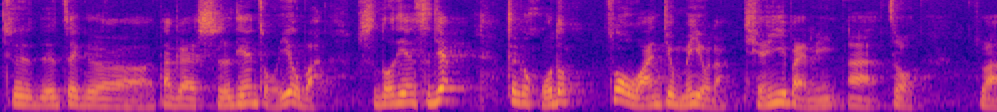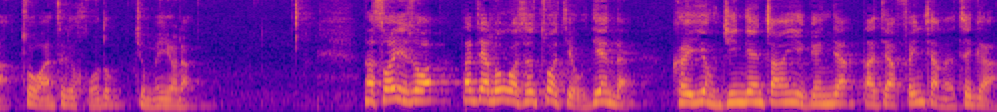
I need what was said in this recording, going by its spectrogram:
是这个大概十天左右吧，十多天时间。这个活动做完就没有了，前一百名啊做是吧？做完这个活动就没有了。那所以说，大家如果是做酒店的，可以用今天张毅跟家大家分享的这个。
